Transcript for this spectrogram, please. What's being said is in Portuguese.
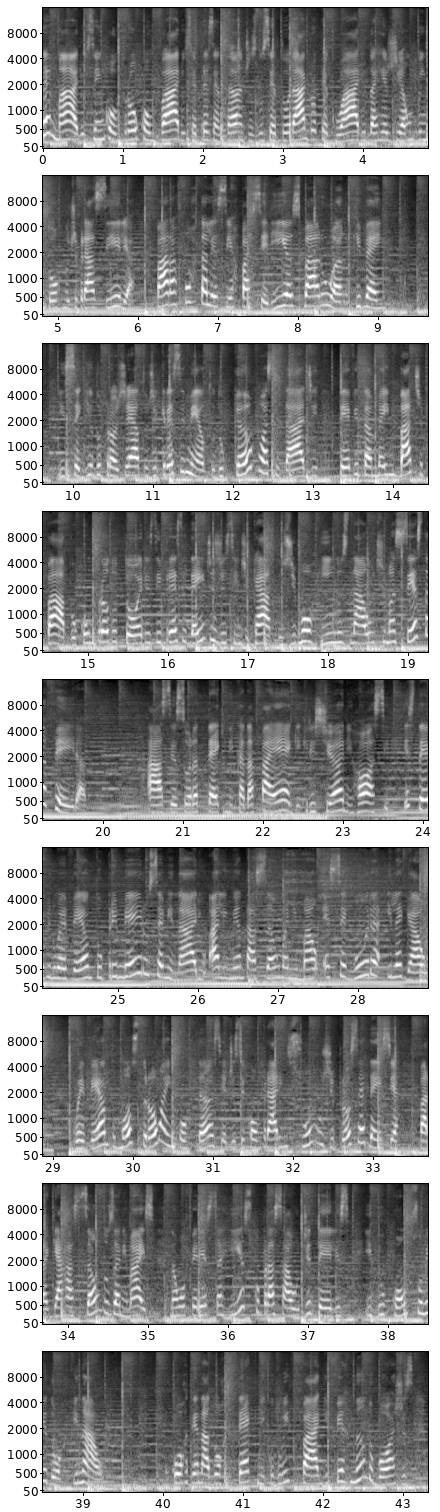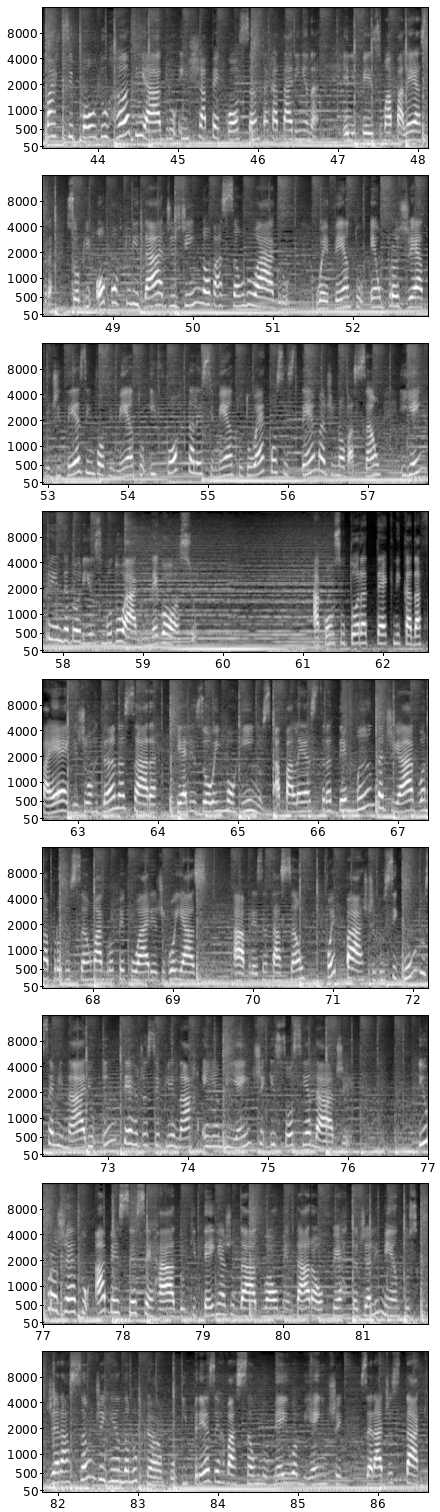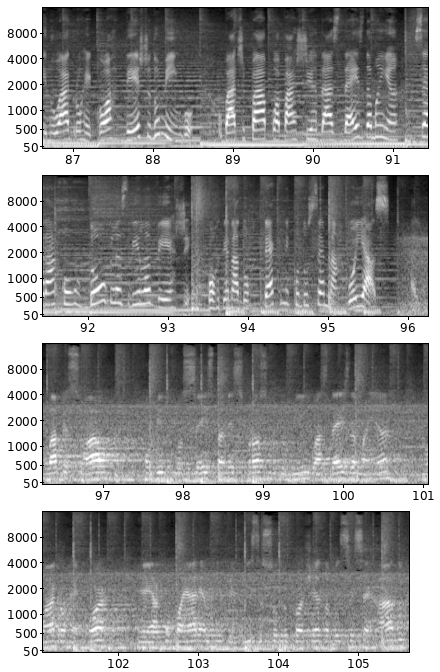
Semário se encontrou com vários representantes do setor agropecuário da região do entorno de Brasília para fortalecer parcerias para o ano que vem. E seguido o projeto de crescimento do campo à cidade, teve também bate-papo com produtores e presidentes de sindicatos de Morrinhos na última sexta-feira. A assessora técnica da FAEG, Cristiane Rossi, esteve no evento primeiro seminário Alimentação Animal é Segura e Legal, o evento mostrou a importância de se comprar insumos de procedência para que a ração dos animais não ofereça risco para a saúde deles e do consumidor final. O coordenador técnico do IFAG, Fernando Borges, participou do Hub Agro em Chapecó, Santa Catarina. Ele fez uma palestra sobre oportunidades de inovação no agro. O evento é um projeto de desenvolvimento e fortalecimento do ecossistema de inovação e empreendedorismo do agronegócio. A consultora técnica da FAEG, Jordana Sara, realizou em Morrinhos a palestra Demanda de Água na Produção Agropecuária de Goiás. A apresentação foi parte do segundo seminário interdisciplinar em Ambiente e Sociedade. E o projeto ABC Cerrado, que tem ajudado a aumentar a oferta de alimentos, geração de renda no campo e preservação do meio ambiente, será destaque no Agro Record deste domingo. O bate-papo, a partir das 10 da manhã, será com Douglas Vila Verde, coordenador técnico do Senar Goiás. Olá pessoal, convido vocês para nesse próximo domingo, às 10 da manhã, no Agro Record, é, acompanharem a minha entrevista sobre o projeto ABC Cerrado,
